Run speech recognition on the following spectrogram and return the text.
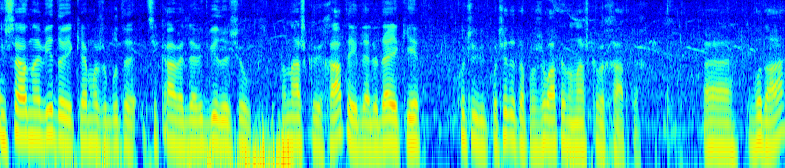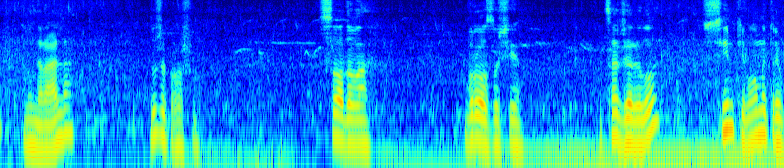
І ще одне відео, яке може бути цікаве для відвідувачів нанашкової хати і для людей, які хочуть відпочити та проживати на нашкових хатках. Е, вода мінеральна. Дуже прошу. Содова в розлучі. Це джерело 7 кілометрів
